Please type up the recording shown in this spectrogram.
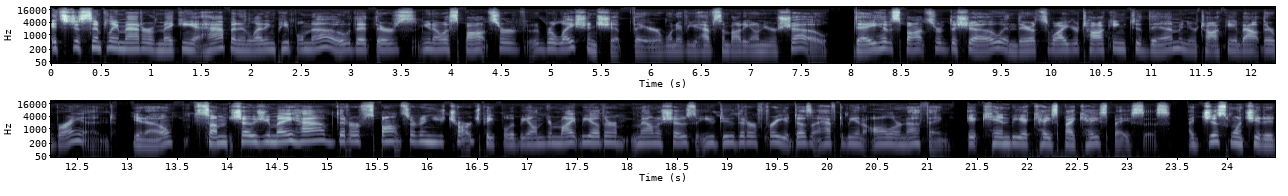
it's just simply a matter of making it happen and letting people know that there's, you know, a sponsored relationship there whenever you have somebody on your show. They have sponsored the show, and that's why you're talking to them and you're talking about their brand. You know, some shows you may have that are sponsored and you charge people to be on. There might be other amount of shows that you do that are free. It doesn't have to be an all or nothing. It can be a case by case basis. I just want you to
